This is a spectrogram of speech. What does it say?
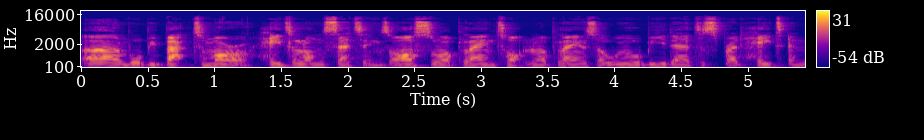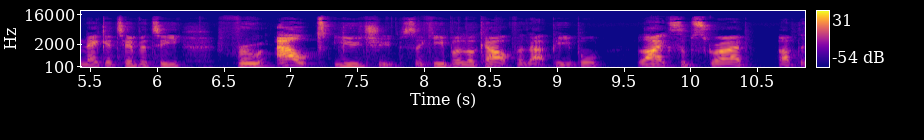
Um, we'll be back tomorrow. Hate along settings. Arsenal are playing, Tottenham are playing, so we will be there to spread hate and negativity throughout YouTube. So keep a lookout for that, people. Like, subscribe, up the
